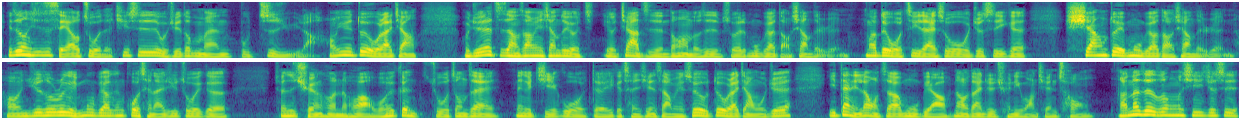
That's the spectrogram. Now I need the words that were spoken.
哎，这东西是谁要做的？”其实我觉得都蛮不至于啦。因为对我来讲，我觉得在职场上面相对有有价值的人，通常都是所谓的目标导向的人。那对我自己来说，我就是一个相对目标导向的人。好，你就说如果以目标跟过程来去做一个。算是权衡的话，我会更着重在那个结果的一个呈现上面。所以，我对我来讲，我觉得一旦你让我知道目标，那我当然就全力往前冲。好，那这个东西就是，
